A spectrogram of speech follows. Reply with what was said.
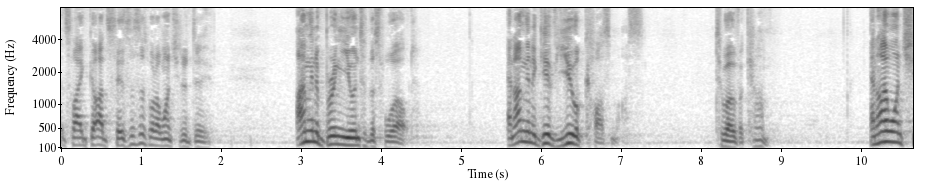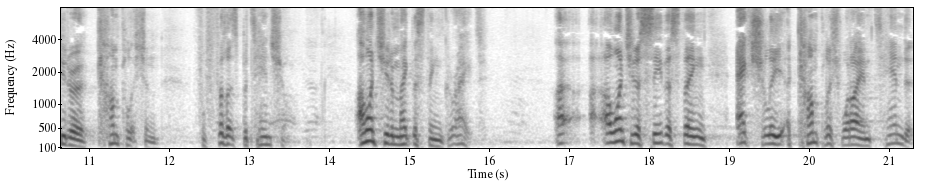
it's like God says, This is what I want you to do. I'm going to bring you into this world, and I'm going to give you a cosmos to overcome. And I want you to accomplish and fulfill its potential. I want you to make this thing great. I, I want you to see this thing actually accomplish what I intended.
